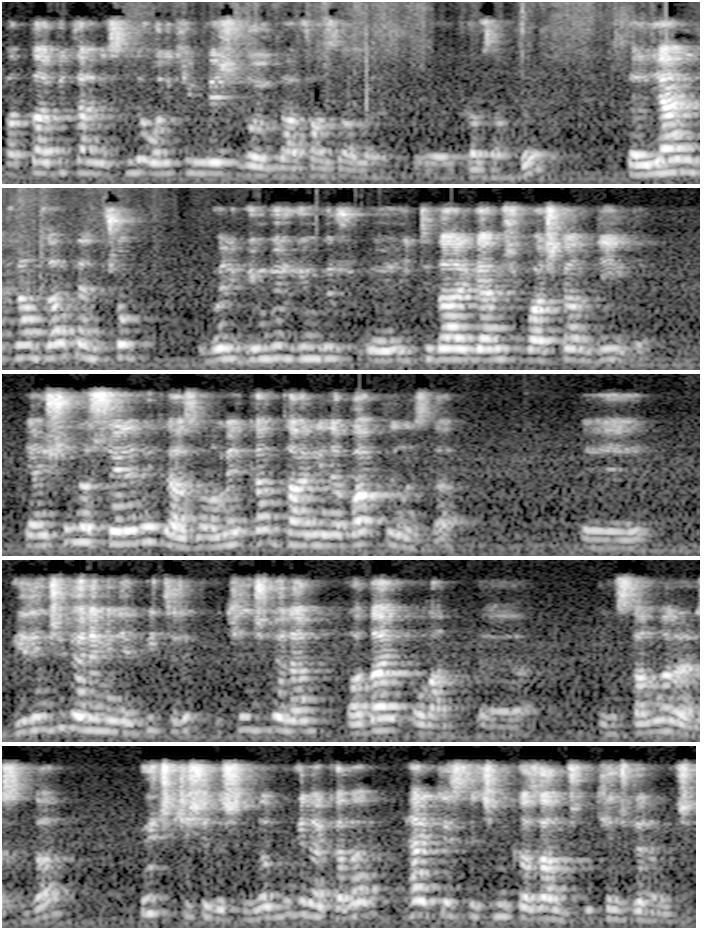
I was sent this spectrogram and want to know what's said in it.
hatta bir tanesinde 12.500 oy daha fazla alarak kazandı. Yani Trump zaten çok böyle gümbür gümbür iktidara gelmiş bir başkan değildi. Yani şunu da söylemek lazım. Amerikan tarihine baktığınızda birinci dönemini bitirip ikinci dönem aday olan insanlar arasında 3 kişi dışında bugüne kadar herkes seçimi kazanmıştı ikinci dönem için.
